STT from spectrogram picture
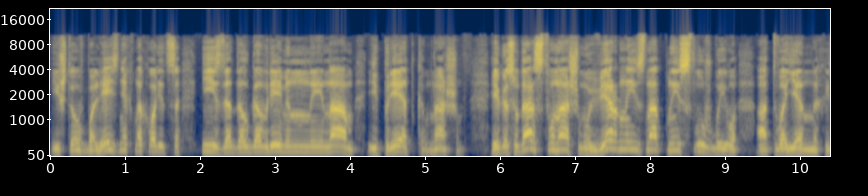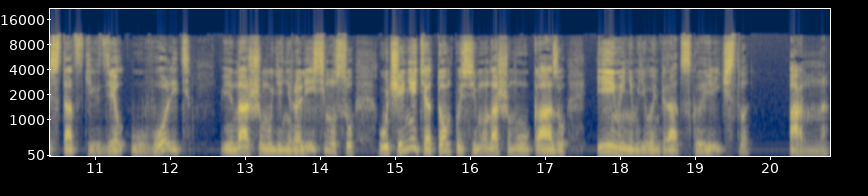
и что в болезнях находится и за долговременные нам и предкам нашим, и государству нашему верные и знатные службы его от военных и статских дел уволить, и нашему генералиссимусу учинить о том по всему нашему указу именем его императорского величества Анна.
